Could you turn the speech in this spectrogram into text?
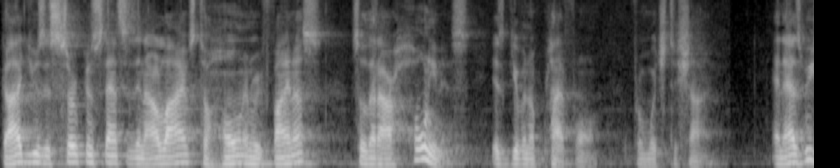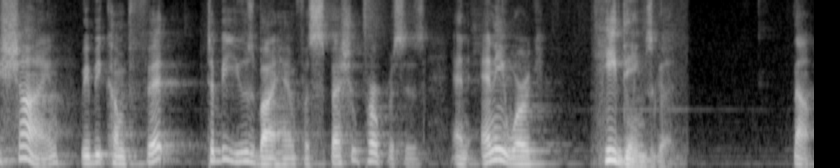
God uses circumstances in our lives to hone and refine us so that our holiness is given a platform from which to shine. And as we shine, we become fit to be used by Him for special purposes and any work He deems good. Now,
